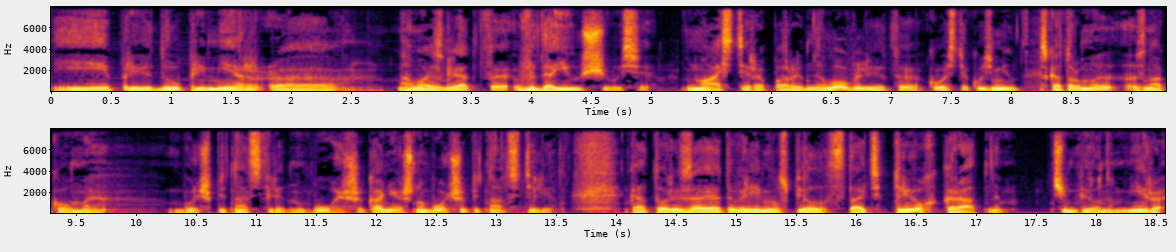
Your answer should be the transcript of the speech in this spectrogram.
И приведу пример, э, на мой взгляд, выдающегося мастера по рыбной ловле. Это Костя Кузьмин, с которым мы знакомы больше 15 лет, ну, больше, конечно, больше 15 лет, который за это время успел стать трехкратным чемпионом мира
